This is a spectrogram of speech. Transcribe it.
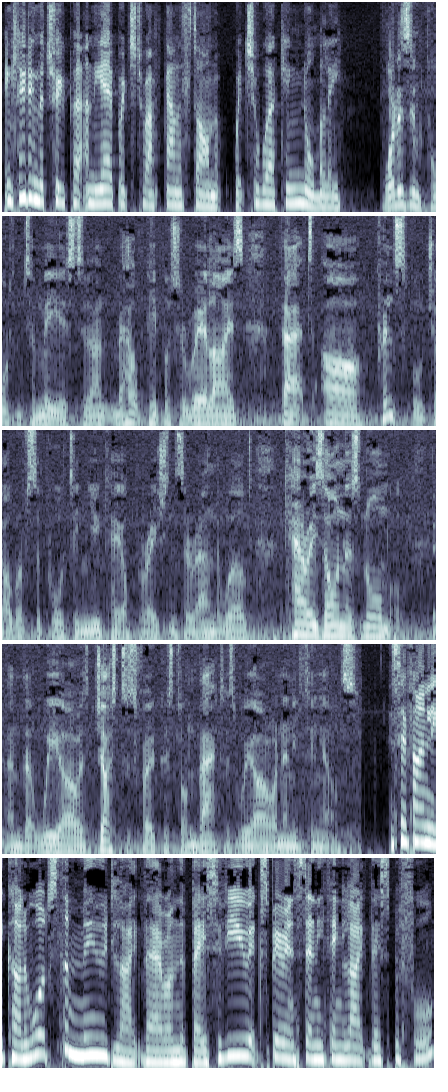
including the trooper and the air bridge to Afghanistan, which are working normally. What is important to me is to um, help people to realise that our principal job of supporting UK operations around the world carries on as normal and that we are just as focused on that as we are on anything else. So finally, Carla, what's the mood like there on the base? Have you experienced anything like this before?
